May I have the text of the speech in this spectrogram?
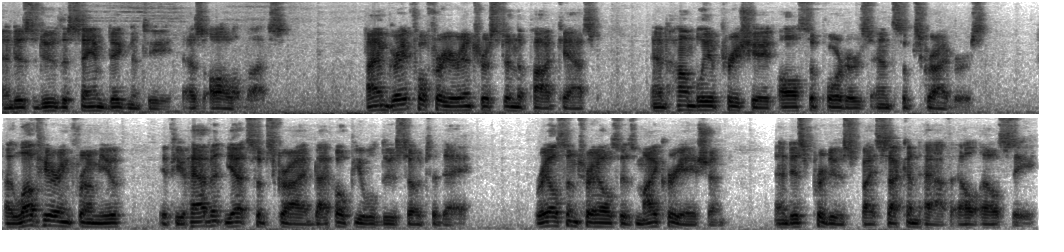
and is due the same dignity as all of us. I am grateful for your interest in the podcast and humbly appreciate all supporters and subscribers. I love hearing from you. If you haven't yet subscribed, I hope you will do so today. Rails and Trails is my creation and is produced by Second Half LLC.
